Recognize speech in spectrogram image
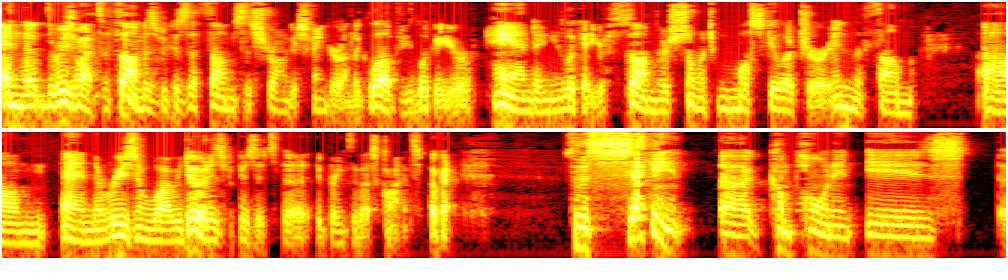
and the, the reason why it's the thumb is because the thumb's the strongest finger on the glove. If you look at your hand and you look at your thumb, there's so much musculature in the thumb. Um, and the reason why we do it is because it's the it brings the best clients. Okay. So the second uh, component is uh,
